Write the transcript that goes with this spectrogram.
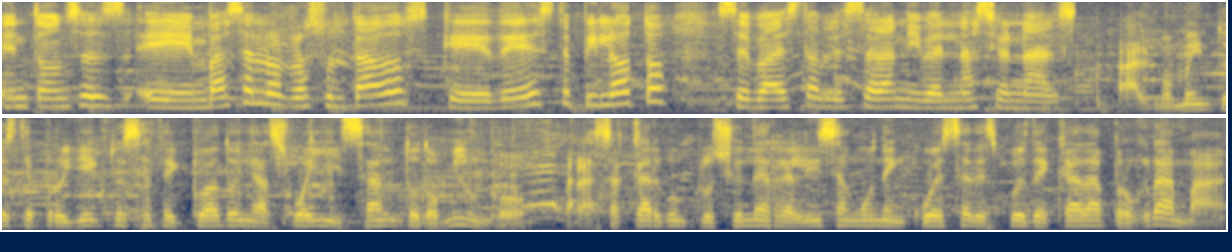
Entonces, en base a los resultados que de este piloto se va a establecer a nivel nacional. Al momento este proyecto es efectuado en Azuay y Santo Domingo. Para sacar conclusiones realizan una encuesta después de cada programa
